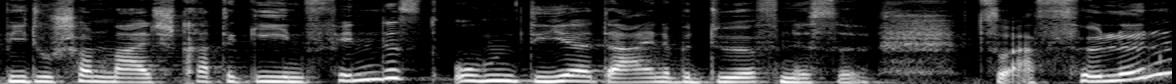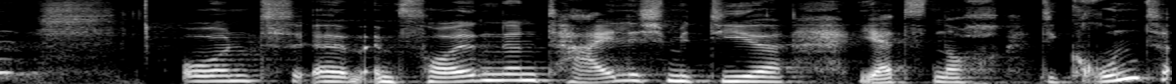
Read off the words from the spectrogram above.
wie du schon mal Strategien findest, um dir deine Bedürfnisse zu erfüllen. Und äh, im Folgenden teile ich mit dir jetzt noch die Grund,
